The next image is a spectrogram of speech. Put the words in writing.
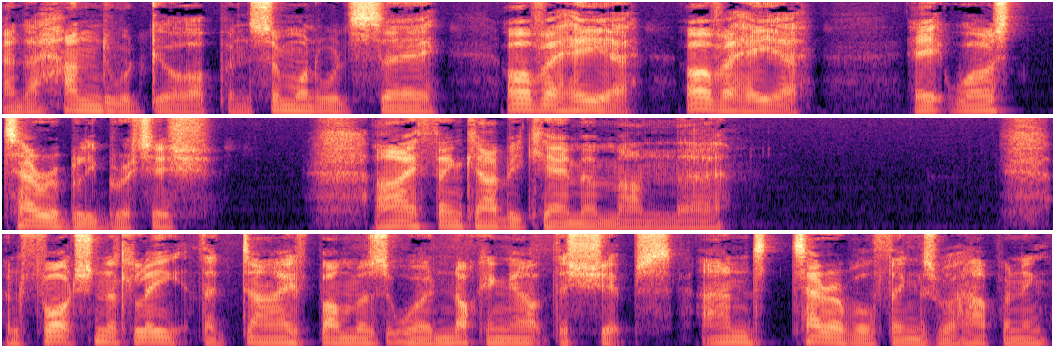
and a hand would go up, and someone would say, Over here, over here, it was terribly British. I think I became a man there. Unfortunately, the dive bombers were knocking out the ships, and terrible things were happening.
